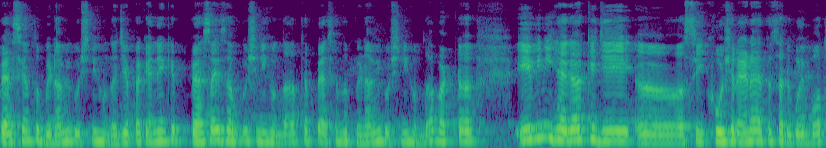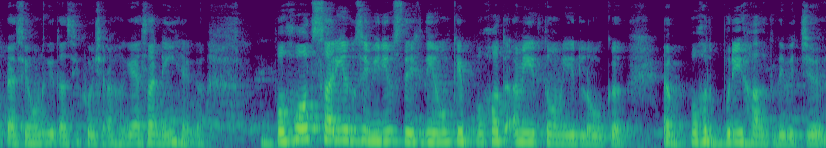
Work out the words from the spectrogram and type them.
ਪੈਸਿਆਂ ਤੋਂ ਬਿਨਾ ਵੀ ਕੁਝ ਨਹੀਂ ਹੁੰਦਾ। ਜੇ ਆਪਾਂ ਕਹਿੰਦੇ ਕਿ ਪੈਸਾ ਹੀ ਸਭ ਕੁਝ ਨਹੀਂ ਹੁੰਦਾ, ਤਾਂ ਪੈਸਿਆਂ ਤੋਂ ਬਿਨਾ ਵੀ ਕੁਝ ਨਹੀਂ ਹੁੰਦਾ ਬਟ ਇਹ ਵੀ ਨਹੀਂ ਹੈਗਾ ਕਿ ਜੇ ਅਸੀਂ ਖੁਸ਼ ਰਹਿਣਾ ਹੈ ਤਾਂ ਸਾਡੇ ਕੋਲ ਬਹੁਤ ਪੈਸੇ ਹੋਣਗੇ ਤਾਂ ਅਸੀਂ ਖੁਸ਼ ਰਹਾਂਗੇ, ਐਸਾ ਨਹੀਂ ਹੈਗਾ। ਬਹੁਤ ਸਾਰੀਆਂ ਤੁਸੀਂ ਵੀਡੀਓਜ਼ ਦੇਖਦੇ ਹੋ ਕਿ ਬਹੁਤ ਅਮੀਰ ਤੋਂ ਅਮੀਰ ਲੋਕ ਬਹੁਤ ਬੁਰੀ ਹਾਲਤ ਦੇ ਵਿੱਚ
